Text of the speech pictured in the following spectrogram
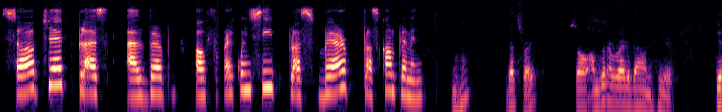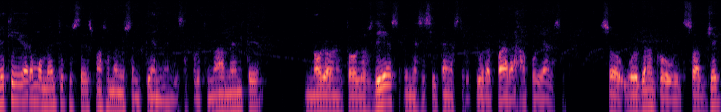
Subject plus adverb of frequency plus verb plus complement. Mhm, That's right. So I'm gonna write it down here. Tiene que llegar un momento que ustedes más o menos entienden. Desafortunadamente, no lo hablan todos los días y necesitan estructura para apoyarse. So we're going to go with subject,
